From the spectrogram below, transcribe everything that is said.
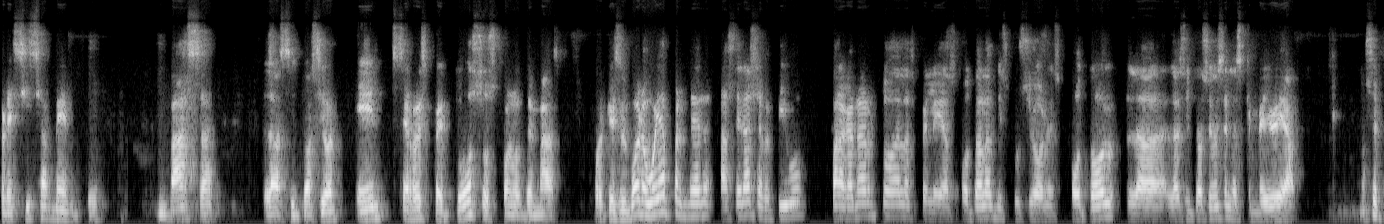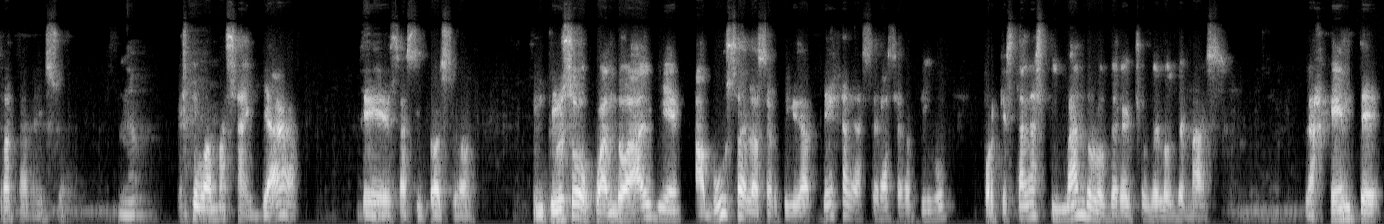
precisamente basa la situación en ser respetuosos con los demás, porque dices, bueno, voy a aprender a ser asertivo para ganar todas las peleas o todas las discusiones o todas las situaciones en las que me vea. No se trata de eso. No. Esto va más allá de esa situación. Incluso cuando alguien abusa de la asertividad, deja de ser asertivo porque está lastimando los derechos de los demás. La gente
